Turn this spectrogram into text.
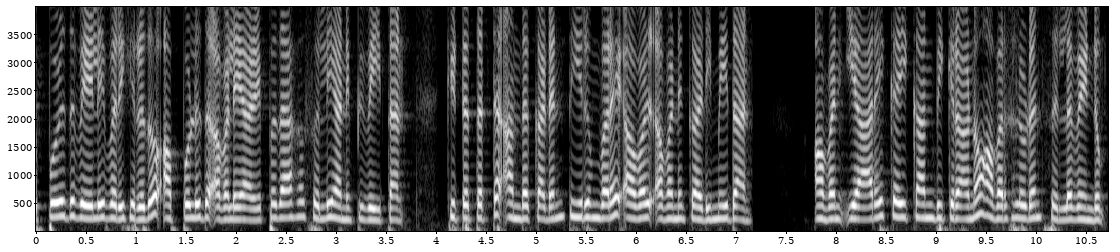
எப்பொழுது வேலை வருகிறதோ அப்பொழுது அவளை அழைப்பதாக சொல்லி அனுப்பி வைத்தான். கிட்டத்தட்ட அந்த கடன் தீரும் வரை அவள் அவனுக்கு அடிமைதான். அவன் யாரை கை காண்பிக்கிறானோ அவர்களுடன் செல்ல வேண்டும்.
